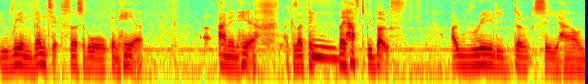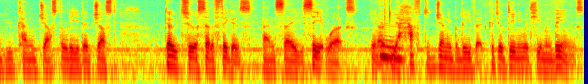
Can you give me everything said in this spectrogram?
You reinvent it, first of all, in here uh, and in here, because I think mm. they have to be both. I really don't see how you can just, a leader, just go to a set of figures and say, you see it works. You know, mm. you have to genuinely believe it because you're dealing with human beings.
